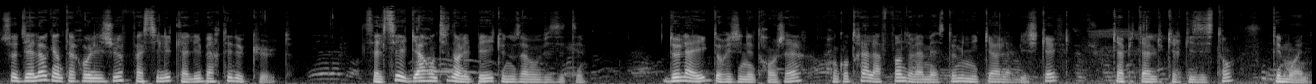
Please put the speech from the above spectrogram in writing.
Ce dialogue interreligieux facilite la liberté de culte. Celle-ci est garantie dans les pays que nous avons visités. Deux laïcs d'origine étrangère, rencontrés à la fin de la messe dominicale à Bishkek, capitale du Kirghizistan, témoignent.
